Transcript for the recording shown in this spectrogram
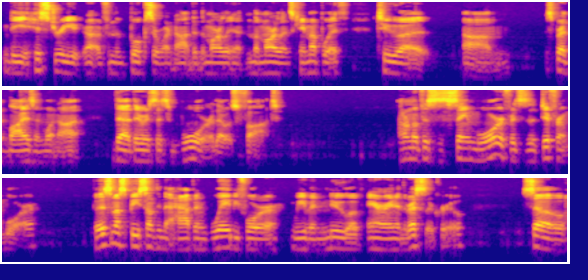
the history uh, from the books or whatnot that the Marleyan the Marleyans came up with to uh, um, spread lies and whatnot. That there was this war that was fought. I don't know if it's the same war or if it's a different war. But this must be something that happened way before we even knew of Eren and the rest of the crew. So,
